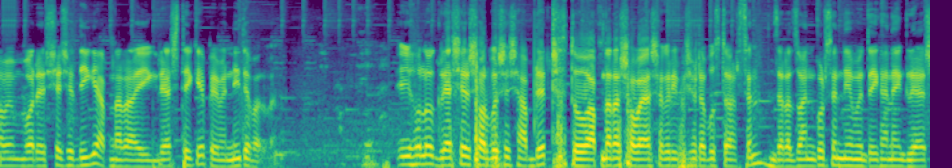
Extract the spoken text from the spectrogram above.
নভেম্বরের শেষের দিকে আপনারা এই গ্যাস থেকে পেমেন্ট নিতে পারবেন। এই হলো গ্র্যাশের সর্বশেষ আপডেট। তো আপনারা সবাই আশা করি বিষয়টা বুঝতে পারছেন। যারা জয়েন করছেন, নিয়মিত এখানে গ্র্যাশ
